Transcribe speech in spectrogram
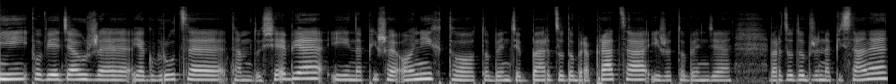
i powiedział, że jak wrócę tam do siebie i napiszę o nich, to to będzie bardzo dobra praca i że to będzie bardzo dobrze napisane.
